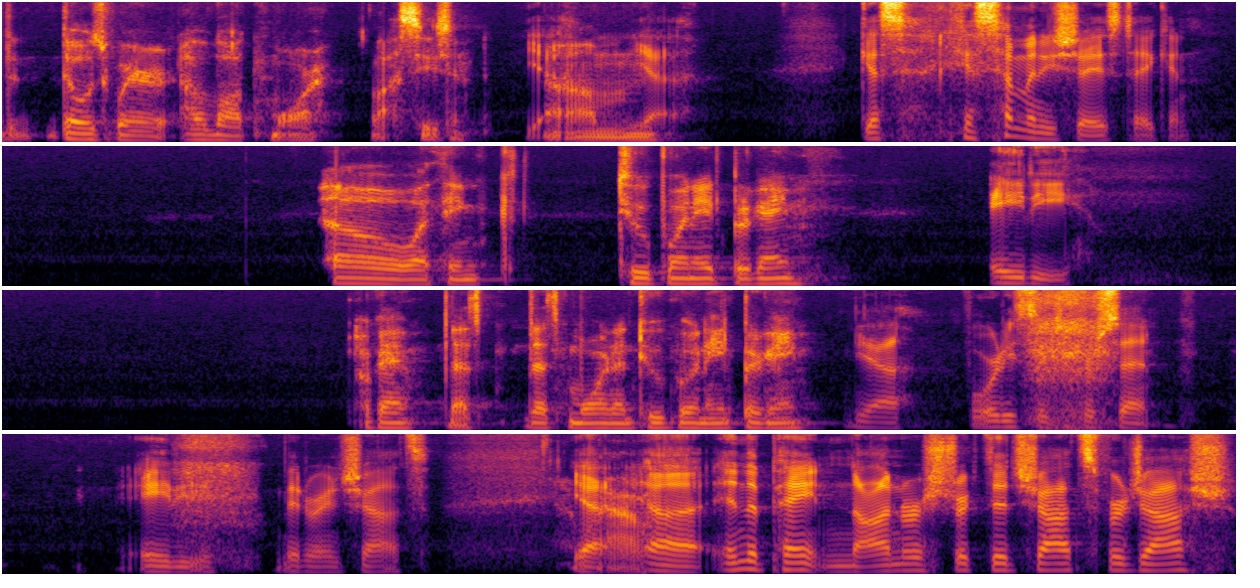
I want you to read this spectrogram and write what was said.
th- those were a lot more last season. Yeah. Um, yeah. Guess guess how many Shai's taken? Oh, I think 2.8 per game. 80. Okay, that's that's more than 2.8 per game. Yeah, forty six percent, eighty mid range shots. Yeah, Wow. uh, in the paint, non restricted shots for Josh.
